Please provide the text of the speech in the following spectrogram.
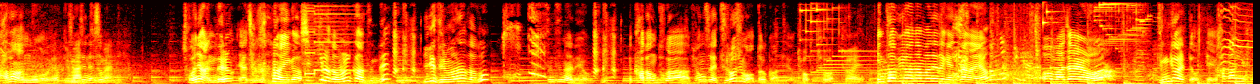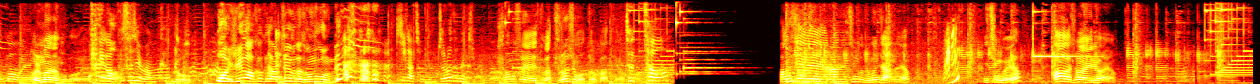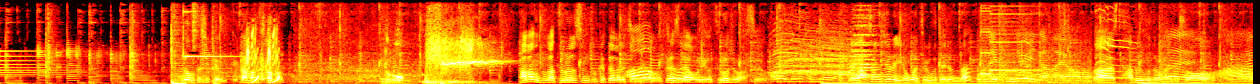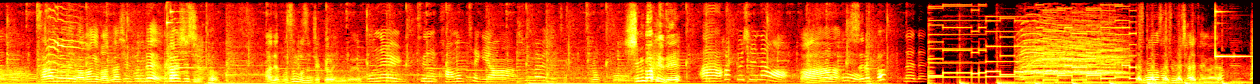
가방 안 무거워요? 튼튼해서? 들만해. 전혀 안 들... 야 잠깐만 이거 10kg 넘을 것 같은데? 이게 들만하다고? 튼튼하네요 가방 누가 평소에 들어주면 어떨 것 같아요? 저, 저, 좋아요. 인터뷰 하나만 해도 괜찮아요? 어 맞아요 등교할 때 어때요? 가방이 무거워요. 얼마나 무거워요? 어깨가 부서질 만큼 와 얘가 아까 그 남자애보다 더 무거운데? 키가 점점 줄어드는 기분이에요. 평소에 누가 들어주면 어떨 것 같아요? 좋죠? 황제라는 친구 누군지 아나요? 이 친구예요? 아 좋아요 이리 와요 이거부터 시켜볼게 가방 가방 어? 가방 누가 들어줬으면 좋겠다 그랬잖아요 아. 그래서 내가 오늘 이거 들어주러 왔어요 어 너무 감사해요. 내가 학창 시절에 이런 걸 들고 다녔나? 오늘 금요일이잖아요. 아 다 들고 들어가야 돼서 네. 아 그래서. 사람 드는 가방이 맞나 싶은데 가시죠 안에 무슨 무슨 책 들어있는 거예요? 오늘 든 과목책이랑 신발도 드- 들었고 신발이 돼? 아 학교 실내화 아 들었고 쓰레빠? 네네 중간고사 준비 잘 돼가요?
